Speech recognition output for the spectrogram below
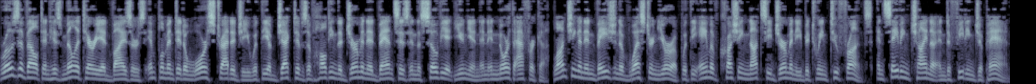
Roosevelt and his military advisers implemented a war strategy with the objectives of halting the German advances in the Soviet Union and in North Africa, launching an invasion of Western Europe with the aim of crushing Nazi Germany between two fronts, and saving China and defeating Japan.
